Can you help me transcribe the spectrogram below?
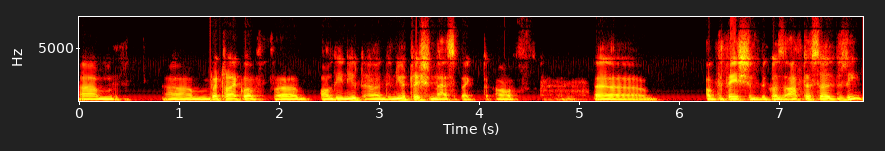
Um, um, keep a track of uh, all the nut- uh, the nutrition aspect of uh, of the patient because after surgery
